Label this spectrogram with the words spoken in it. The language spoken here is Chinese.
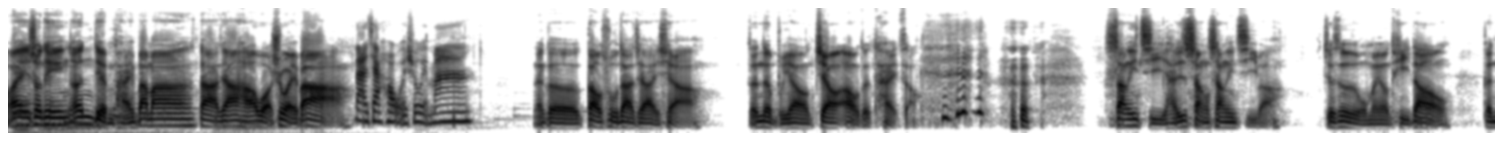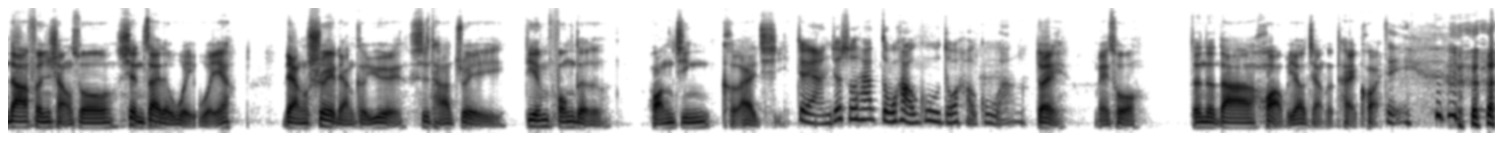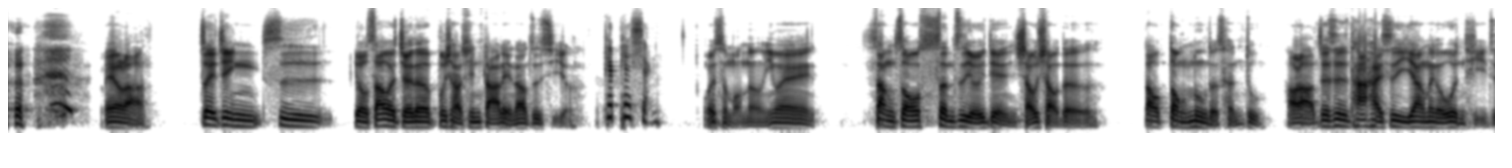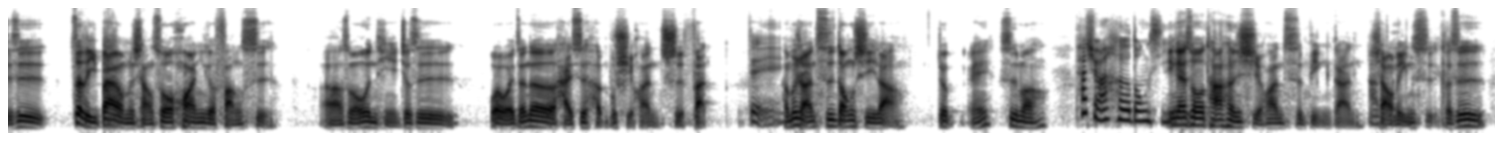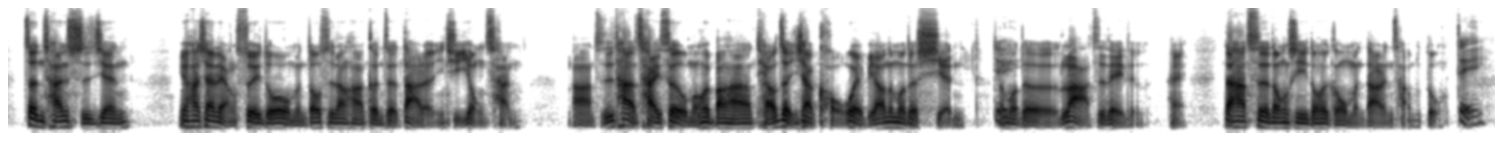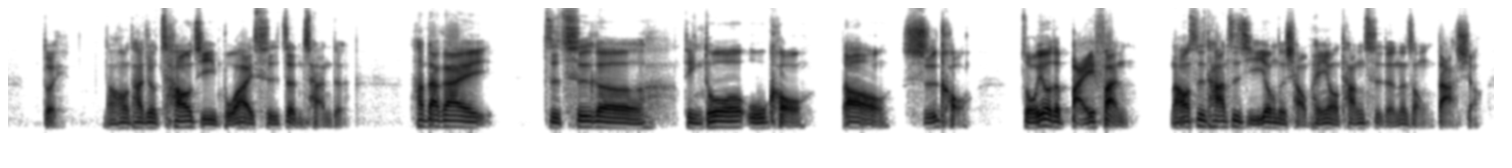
欢迎收听恩典牌爸妈，大家好，我是伟爸。大家好，我是伟妈。那个告诉大家一下，真的不要骄傲的太早。上一集还是上上一集吧，就是我们有提到跟大家分享说，现在的伟伟啊，两岁两个月是他最巅峰的黄金可爱期。对啊，你就说他多好顾，多好顾啊。对，没错。真的，大家话不要讲的太快。对，没有啦。最近是有稍微觉得不小心打脸到自己了，啪啪响。为什么呢？因为上周甚至有一点小小的到动怒的程度。好啦，就是他还是一样那个问题，只是这礼拜我们想说换一个方式啊。什么问题？就是伟伟真的还是很不喜欢吃饭，对，很不喜欢吃东西啦。就哎，是吗？他喜欢喝东西，应该说他很喜欢吃饼干、小零食。可是正餐时间，因为他现在两岁多，我们都是让他跟着大人一起用餐啊。只是他的菜色，我们会帮他调整一下口味，不要那么的咸、那么的辣之类的。嘿，但他吃的东西都会跟我们大人差不多。对对，然后他就超级不爱吃正餐的，他大概只吃个顶多五口到十口。左右的白饭，然后是他自己用的小朋友汤匙的那种大小，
